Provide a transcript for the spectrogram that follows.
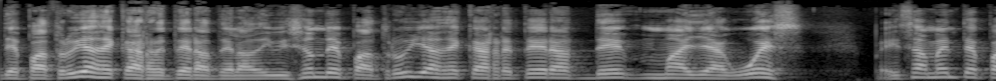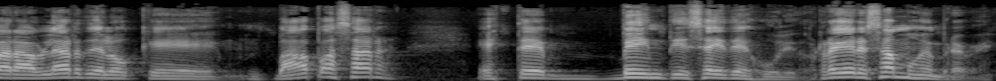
de patrullas de carreteras, de la división de patrullas de carreteras de Mayagüez, precisamente para hablar de lo que va a pasar este 26 de julio. Regresamos en breve.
